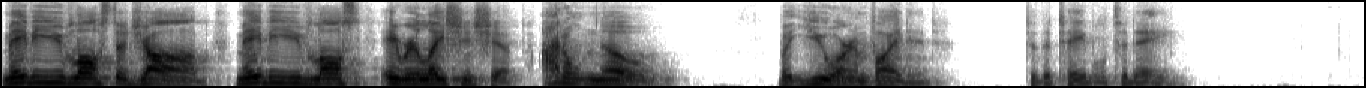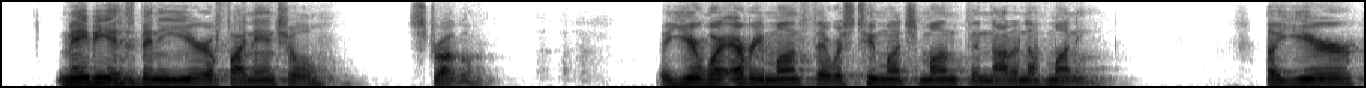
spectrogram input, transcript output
Maybe you've lost a job. Maybe you've lost a relationship. I don't know. But you are invited to the table today. Maybe it has been a year of financial struggle. A year where every month there was too much month and not enough money. A year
